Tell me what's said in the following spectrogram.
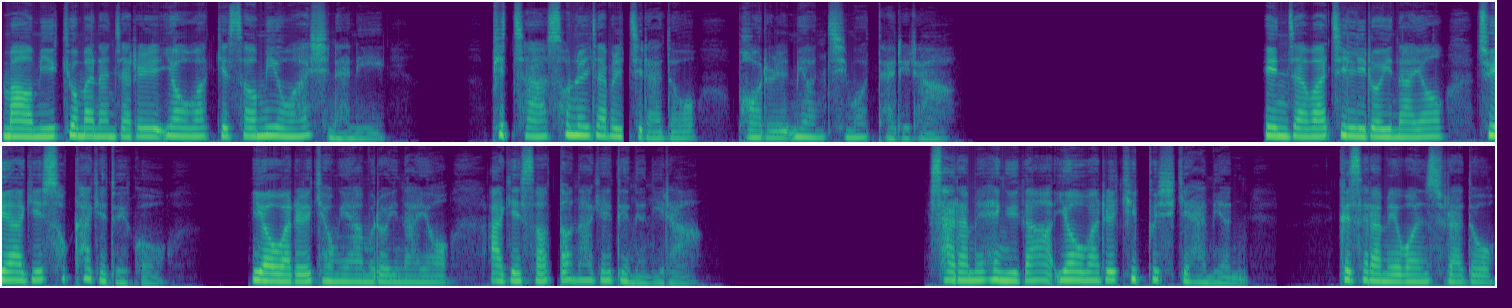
마음이 교만한 자를 여호와께서 미워하시나니 피차 손을 잡을지라도 벌을 면치 못하리라. 인자와 진리로 인하여 죄악이 속하게 되고 여호와를 경외함으로 인하여 악에서 떠나게 되느니라. 사람의 행위가 여호와를 기쁘시게 하면 그 사람의 원수라도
